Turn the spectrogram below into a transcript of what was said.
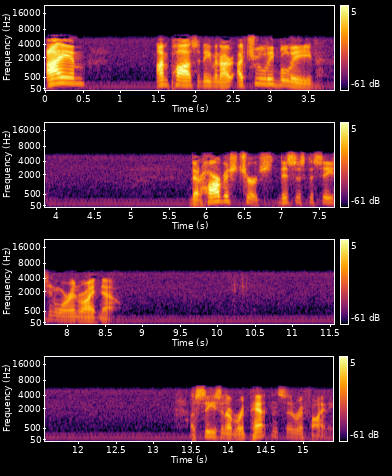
I am I'm positive and I, I truly believe that Harvest Church, this is the season we're in right now. A season of repentance and refining.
